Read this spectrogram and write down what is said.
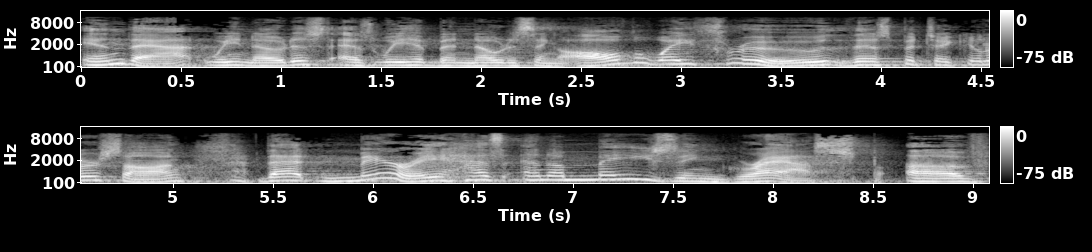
in that, we noticed, as we have been noticing all the way through this particular song, that Mary has an amazing grasp of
